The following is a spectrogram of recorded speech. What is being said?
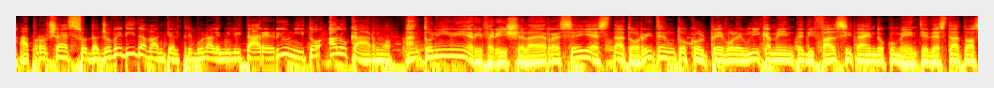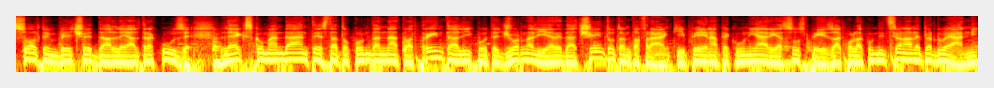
a processo da giovedì davanti al Tribunale Militare riunito a Locarno. Antonini, riferisce la RSI, è stato ritenuto colpevole unicamente di falsità in documenti ed è stato assolto invece dalle altre accuse accuse. L'ex comandante è stato condannato a 30 aliquote giornaliere da 180 franchi, pena pecuniaria sospesa con la condizionale per due anni,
